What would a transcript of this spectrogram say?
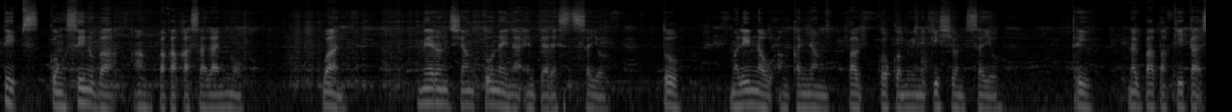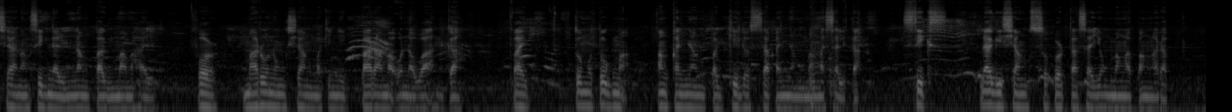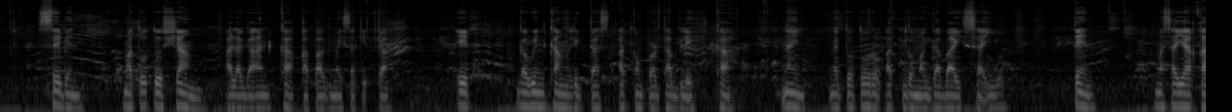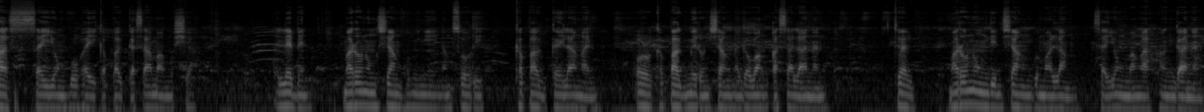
Tips kung sino ba ang pakakasalan mo. 1. Meron siyang tunay na interest sa iyo. 2. Malinaw ang kanyang pagko-communication sa iyo. 3. Nagpapakita siya ng signal ng pagmamahal. 4. Marunong siyang makinig para maunawaan ka. 5. Tumutugma ang kanyang pagkilos sa kanyang mga salita. 6. Lagi siyang suporta sa iyong mga pangarap. 7. Matuto siyang alagaan ka kapag may sakit ka. 8. Gawin kang ligtas at komportable ka. 9. Nagtuturo at gumagabay sa iyo. 10. Masaya ka sa iyong buhay kapag kasama mo siya. 11. Marunong siyang humingi ng sorry kapag kailangan or kapag meron siyang nagawang kasalanan. 12. Marunong din siyang gumalang sa iyong mga hangganan.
